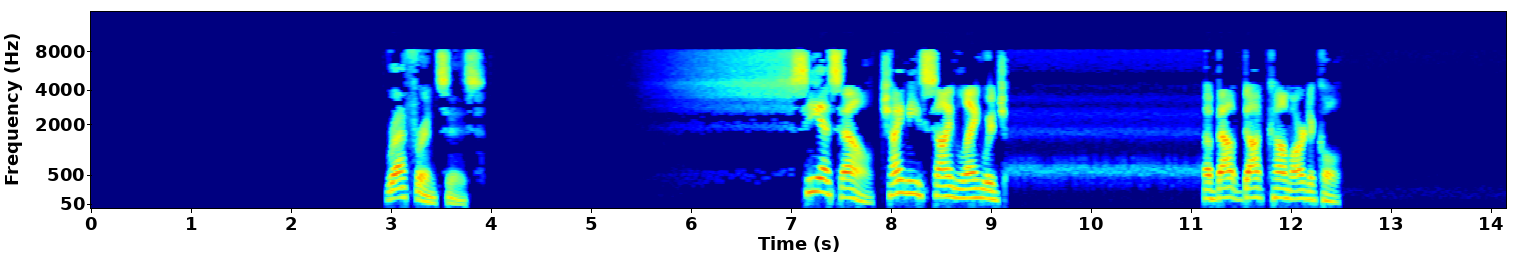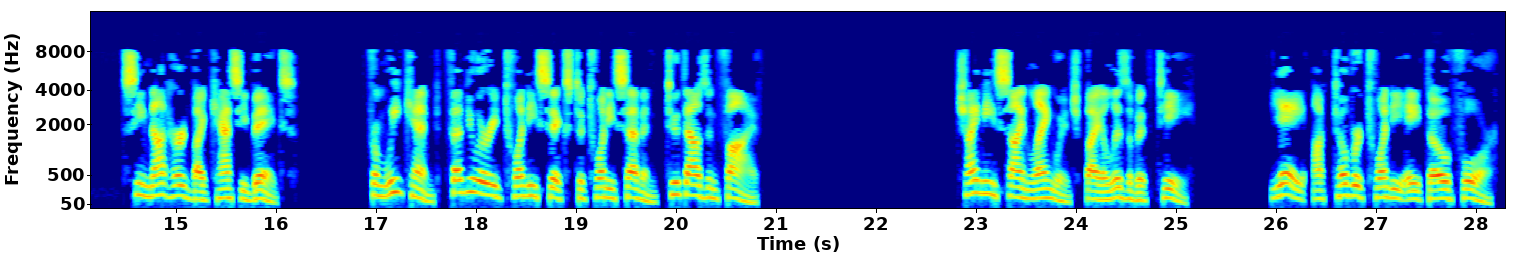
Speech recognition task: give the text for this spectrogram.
References CSL, Chinese Sign Language About.com article See Not Heard by Cassie Biggs. From Weekend, February 26 to 27, 2005 Chinese Sign Language, by Elizabeth T. Ye, October 28, 04.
